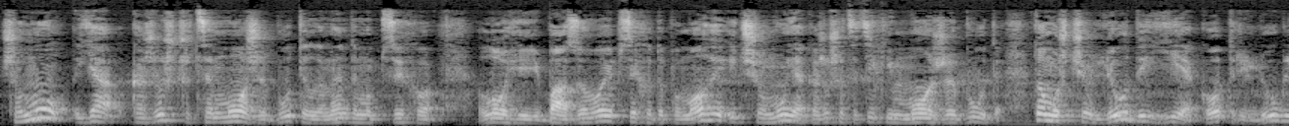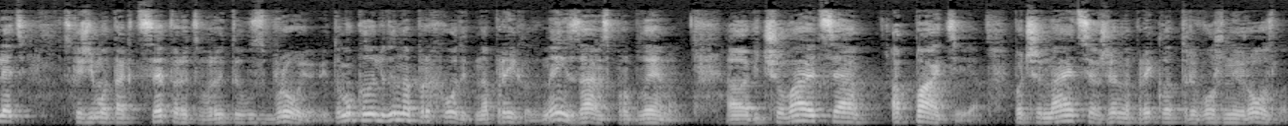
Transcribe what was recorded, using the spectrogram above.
Чому я кажу, що це може бути елементами психології базової, психодопомоги, і чому я кажу, що це тільки може бути? Тому що люди є, котрі люблять, скажімо так, це перетворити у зброю. І тому, коли людина приходить, наприклад, в неї зараз проблеми, відчувається апатія, починається вже, наприклад, тривожний розлад,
